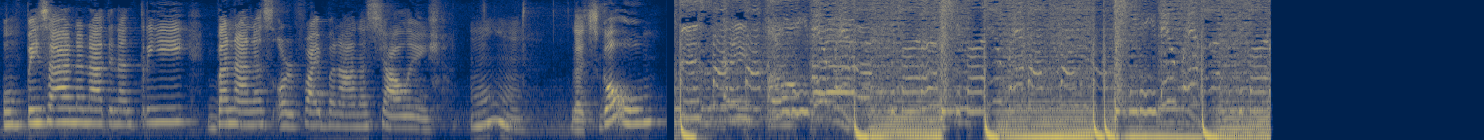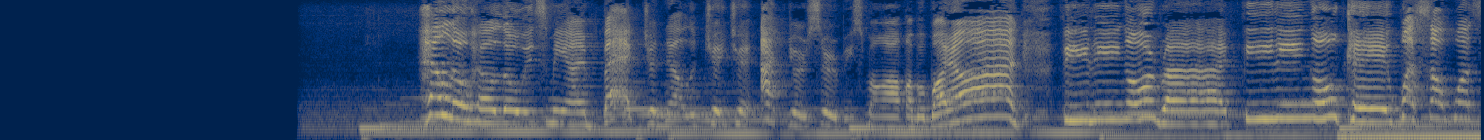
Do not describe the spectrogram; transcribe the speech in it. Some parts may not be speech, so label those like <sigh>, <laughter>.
Umpisahan na natin ang 3 bananas or 5 bananas challenge. Mm, let's go! Hello, hello, it's me. I'm back, Janelle JJ at your service, mga kababayan.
